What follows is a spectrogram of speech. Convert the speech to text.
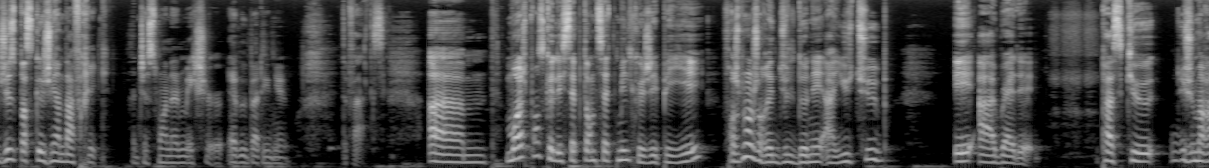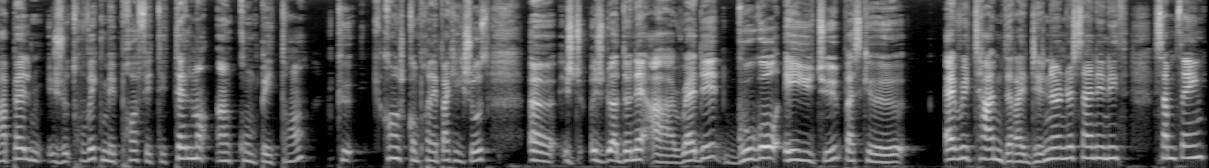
Juste parce que je viens d'Afrique. I just wanted to make sure everybody knew the facts. Euh, moi, je pense que les 77 000 que j'ai payés, franchement, j'aurais dû le donner à YouTube et à Reddit. Parce que je me rappelle, je trouvais que mes profs étaient tellement incompétents que quand je comprenais pas quelque chose, euh, je, je dois donner à Reddit, Google et YouTube parce que every time that I didn't understand anything, something,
